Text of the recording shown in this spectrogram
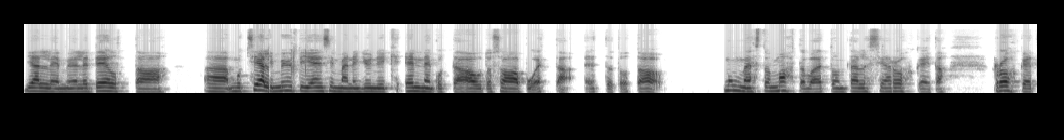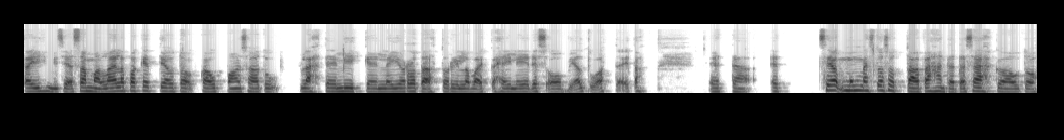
jälleenmyyjälle Deltaa, mutta siellä myytiin ensimmäinen Jynik ennen kuin tämä auto saapui, että, että tota, mun mielestä on mahtavaa, että on tällaisia rohkeita, rohkeita ihmisiä. Samalla lailla pakettiautokauppa on saatu lähteä liikkeelle jo rotaattorilla, vaikka heillä ei edes ole vielä tuotteita. Että, et se mun mielestä osoittaa vähän tätä sähköauto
